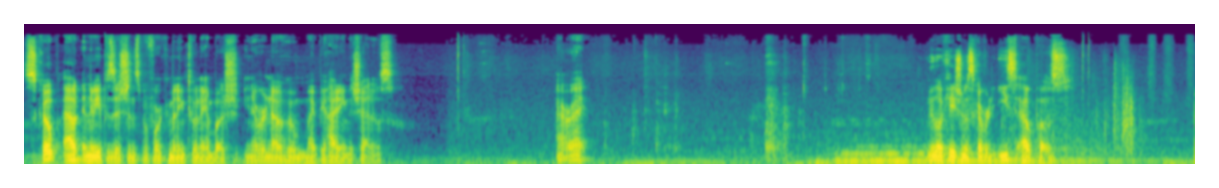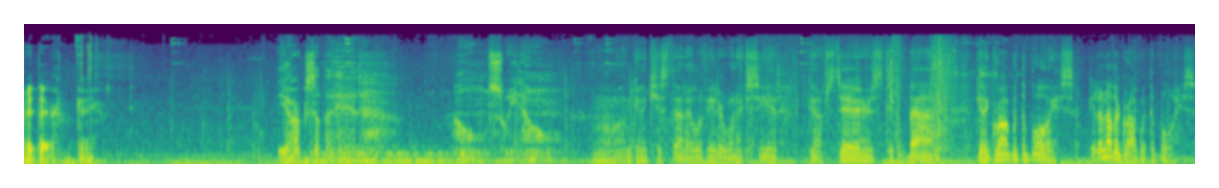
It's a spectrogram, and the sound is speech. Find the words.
Scope out enemy positions before committing to an ambush. You never know who might be hiding in the shadows. Alright. New location discovered East Outpost. Right there. Okay. The Ark's up ahead. Home, sweet home. Oh, I'm gonna kiss that elevator when I see it. Get upstairs, take a bath, get a grog with the boys, get another grog with the boys,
